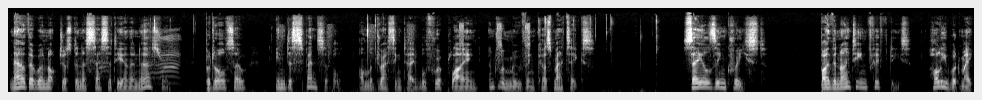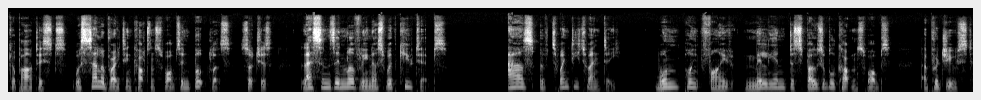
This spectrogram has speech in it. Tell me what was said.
Now they were not just a necessity in the nursery, but also indispensable on the dressing table for applying and removing cosmetics. Sales increased. By the 1950s, Hollywood makeup artists were celebrating cotton swabs in booklets such as Lessons in Loveliness with Q-Tips. As of 2020, 1.5 million disposable cotton swabs are produced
